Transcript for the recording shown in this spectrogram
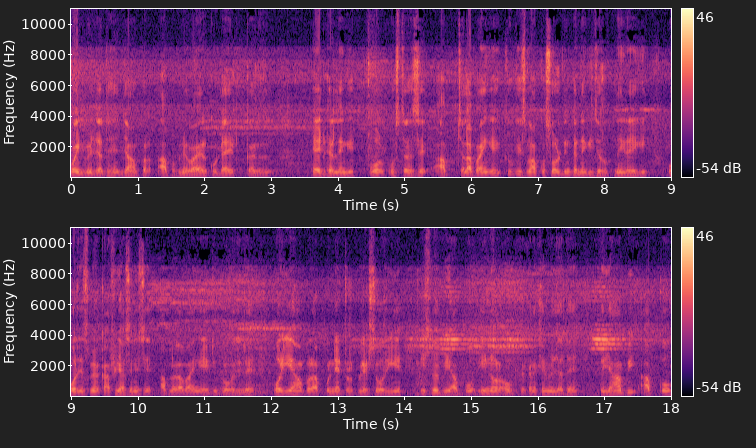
पॉइंट मिल जाते हैं, जहाँ पर आप अपने वायर को डायरेक्ट कर, ऐड कर लेंगे और उस तरह से आप चला पाएँगे, क्योंकि इसमें आपको सोल्डरिंग करने की ज़रूरत नहीं रहेगी और इसमें काफ़ी आसानी से आप लगा पाएँगे एटी प्रो का दिख रहे और यहाँ पर आपको नेटवर्क प्लेट्स हो रही है, इसमें भी आपको इन और आउट का कनेक्शन मिल जाते हैं। तो यहाँ भी आपको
